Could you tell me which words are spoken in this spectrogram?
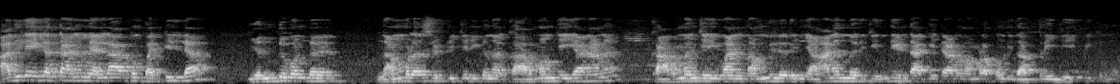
അതിലേക്കെത്താനും എല്ലാവർക്കും പറ്റില്ല. എന്തുകൊണ്ട്? നമ്മൾ സൃഷ്ടിച്ചിരിക്കുന്ന കർമ്മം ചെയ്യാനാണ്. കർമ്മം ചെയ്യുവാൻ നമ്മിലൊരു ഞാൻ എന്നൊരു ചിന്ത ഉണ്ടാക്കിയിട്ടാണ് നമ്മളെ കൊണ്ട് ഇത് അത്രയും ചെയ്യിപ്പിക്കുന്നത്.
